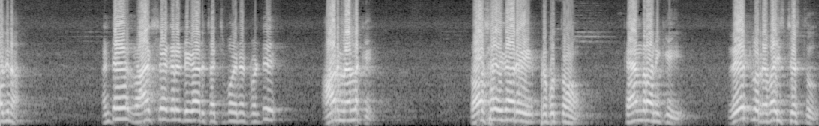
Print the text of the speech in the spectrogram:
పదిన అంటే రాజశేఖర రెడ్డి గారు చచ్చిపోయినటువంటి ఆరు నెలలకి రోషయ్య గారి ప్రభుత్వం కేంద్రానికి రేట్లు రివైజ్ చేస్తూ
